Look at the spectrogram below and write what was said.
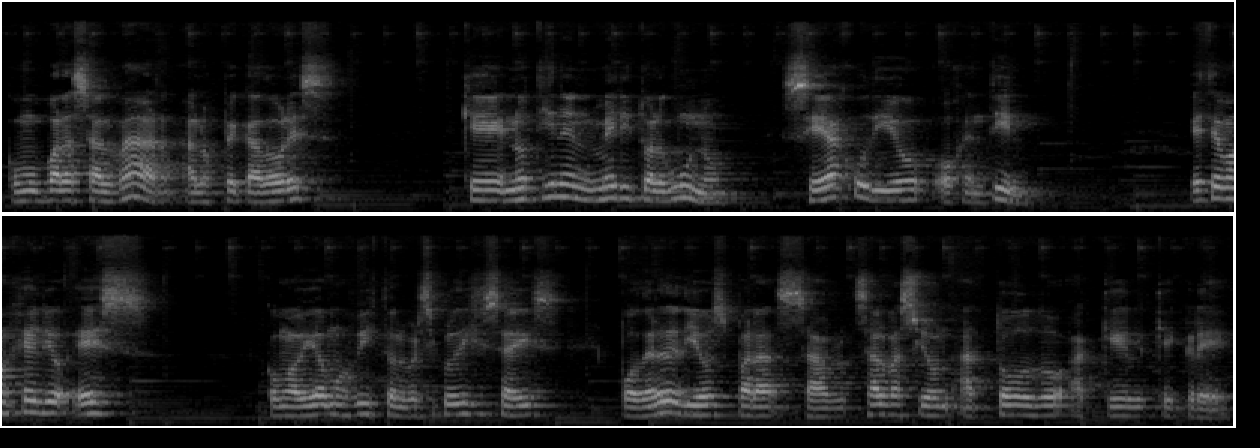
como para salvar a los pecadores que no tienen mérito alguno, sea judío o gentil. Este Evangelio es, como habíamos visto en el versículo 16, poder de Dios para salvación a todo aquel que cree.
